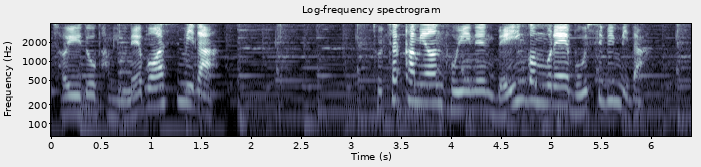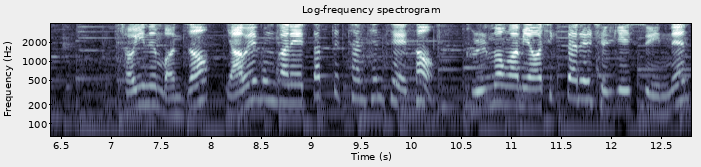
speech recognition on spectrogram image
저희도 방문해 보았습니다. 도착하면 보이는 메인 건물의 모습입니다. 저희는 먼저 야외 공간의 따뜻한 텐트에서 불멍하며 식사를 즐길 수 있는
